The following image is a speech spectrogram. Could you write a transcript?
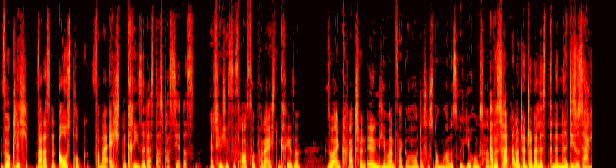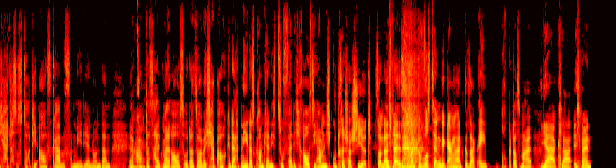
wirklich war das ein Ausdruck von einer echten Krise, dass das passiert ist? Natürlich ist es Ausdruck von einer echten Krise so ein Quatsch, wenn irgendjemand sagt, oh, das ist normales Regierungshandeln. Aber es hört man unter JournalistInnen, ne? die so sagen, ja, das ist doch die Aufgabe von Medien und dann äh, kommt das halt mal raus oder so. Aber ich habe auch gedacht, nee, das kommt ja nicht zufällig raus. Die haben nicht gut recherchiert, sondern ich da ist jemand bewusst hingegangen und hat gesagt, ey, druck das mal. Ja, klar. Ich meine,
